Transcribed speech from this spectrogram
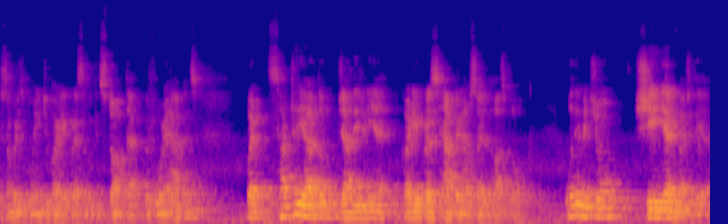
if somebody's going into cardiac arrest and we can stop that before it happens. But 60,000 ਤੋਂ ਜ਼ਿਆਦਾ ਜਿਹੜੀਆਂ cardiac arrests happen outside the hospital. ਉਹਦੇ ਵਿੱਚੋਂ 6000 ਹੀ ਬਚਦੇ ਆ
